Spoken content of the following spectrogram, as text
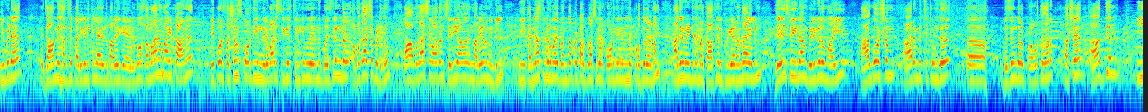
ഇവിടെ ജാമ്യ ഹർജി പരിഗണിക്കില്ല എന്ന് പറയുകയായിരുന്നു. സമാനമായിട്ടാണ് ഇപ്പോൾ സെഷൻസ് കോടതിയും നിലപാട് സ്വീകരിച്ചിരിക്കുന്നത് എന്ന് ബജ്രംഗ് ദൾ അവകാശപ്പെടുന്നു. ആ അവകാശവാദം ശരിയാണോ എന്നറിയണമെങ്കിൽ ഈ കന്യാസ്ത്രീകളുമായി ബന്ധപ്പെട്ട അഭിഭാഷകർ കോടതിയിൽ നിന്ന് പുറത്തു വരണം. അതിനുവേണ്ടി നമ്മൾ കാത്തു നിൽക്കുകയാണ്. എന്തായാലും ജയ് ശ്രീറാം വിളികളുമായി ആഘോഷം ആരംഭിച്ചിട്ടുണ്ട് ബജ്രംഗൾ ദൾ പ്രവർത്തകർ. പക്ഷേ ആദ്യം ഈ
